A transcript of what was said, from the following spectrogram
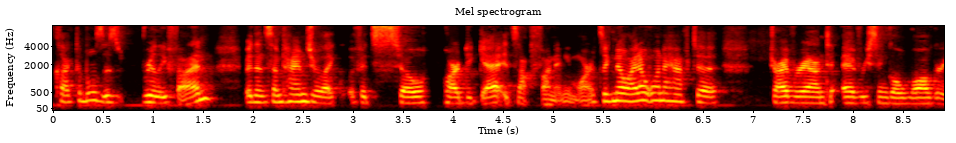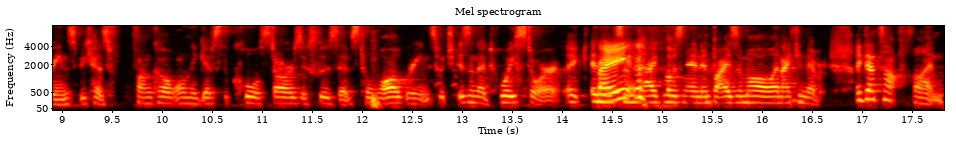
collectibles is really fun, but then sometimes you're like, if it's so hard to get, it's not fun anymore. It's like, no, I don't want to have to drive around to every single Walgreens because Funko only gives the cool stars exclusives to Walgreens, which isn't a toy store. Like, and right? then some guy goes in and buys them all, and I can never like that's not fun.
